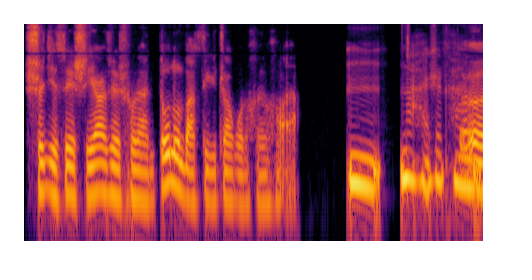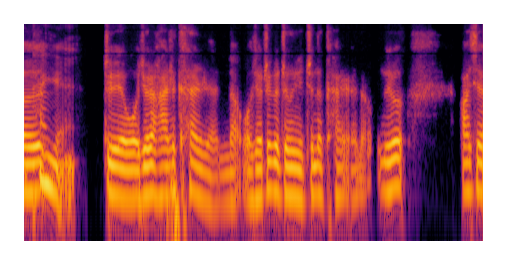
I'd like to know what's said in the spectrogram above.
十几岁、十一二岁出来，都能把自己照顾得很好呀。嗯，那还是看、呃看人。对，我觉得还是看人的。我觉得这个东西真的看人的。我就，而且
